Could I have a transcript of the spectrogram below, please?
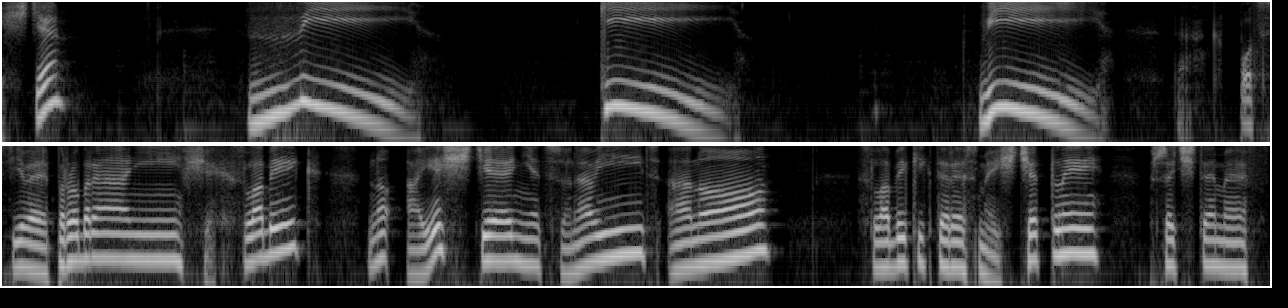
ještě zí, ký, ví. Tak, poctivé probrání všech slabik. No a ještě něco navíc, ano. Slabiky, které jsme již četli, přečteme v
